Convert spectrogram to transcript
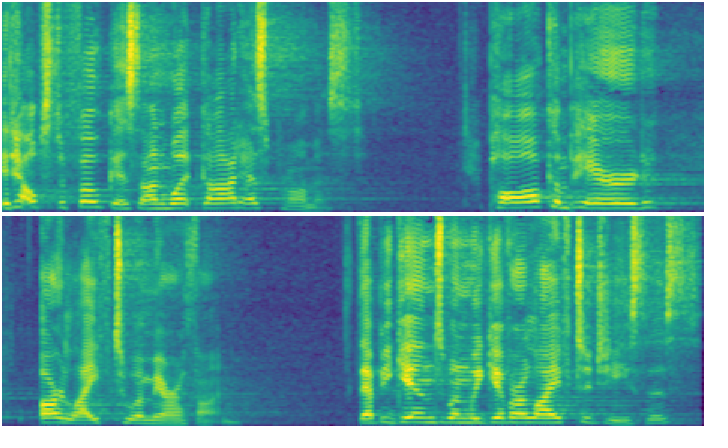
it helps to focus on what God has promised. Paul compared our life to a marathon that begins when we give our life to Jesus,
